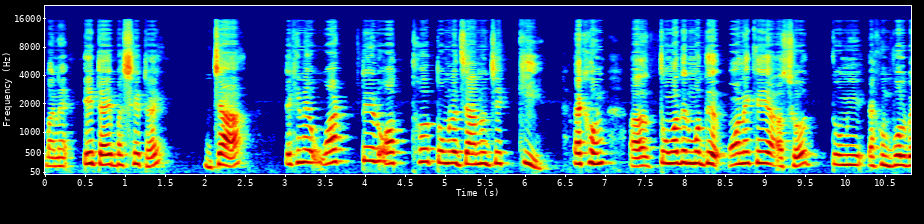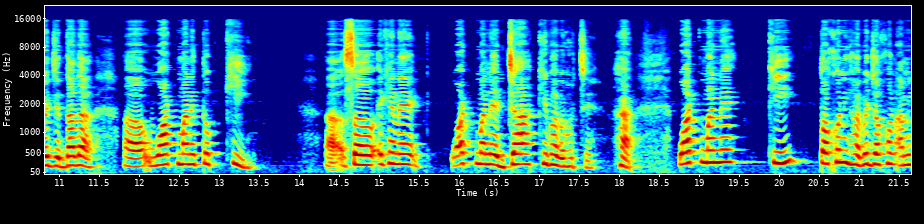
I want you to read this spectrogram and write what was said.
মানে এটাই বা সেটাই যা এখানে ওয়াটের অর্থ তোমরা জানো যে কি? এখন তোমাদের মধ্যে অনেকেই আছো, তুমি এখন বলবে যে, দাদা ওয়াট মানে তো কি? সো এখানে ওয়াট মানে যা কীভাবে হচ্ছে। হ্যাঁ ওয়াট মানে কি তখনই হবে যখন আমি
